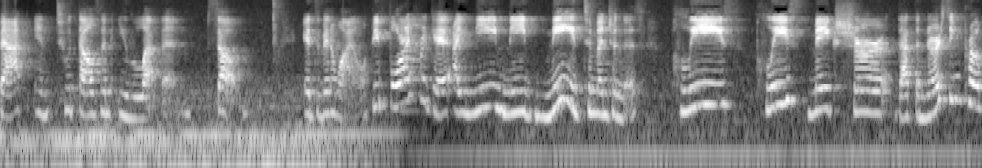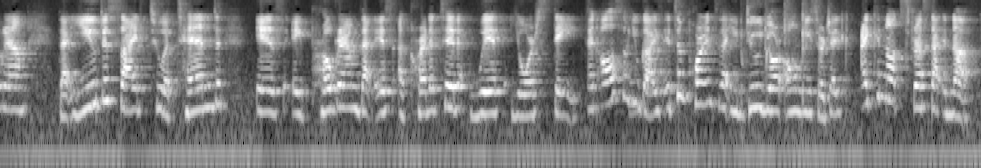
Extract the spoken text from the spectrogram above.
back in 2011. So it's been a while. Before I forget, I need, need, need to mention this. Please, please make sure that the nursing program that you decide to attend is a program that is accredited with your state. And also you guys, it's important that you do your own research. I, I cannot stress that enough.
